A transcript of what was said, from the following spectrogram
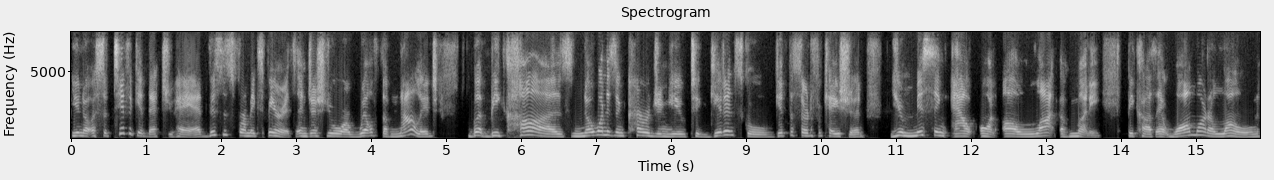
you know, a certificate that you had. This is from experience and just your wealth of knowledge. But because no one is encouraging you to get in school, get the certification, you're missing out on a lot of money. Because at Walmart alone,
